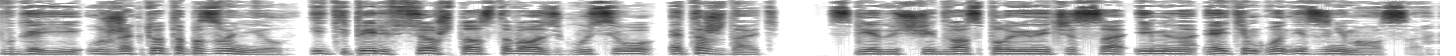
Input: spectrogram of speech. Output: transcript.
В ГАИ уже кто-то позвонил, и теперь все, что оставалось Гусеву, это ждать. Следующие два с половиной часа именно этим он и занимался,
